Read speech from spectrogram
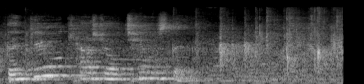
Thank you, Casual Tuesday.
